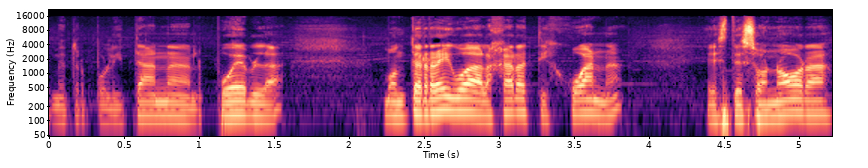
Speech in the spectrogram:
metropolitana, Puebla, Monterrey, Guadalajara, Tijuana este Sonora,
